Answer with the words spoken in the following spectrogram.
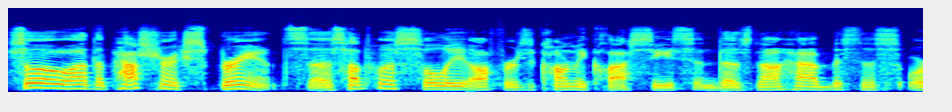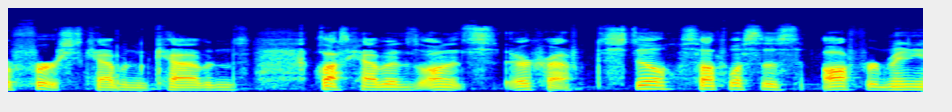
So, uh, the passenger experience. Uh, Southwest solely offers economy class seats and does not have business or first cabin cabins, class cabins on its aircraft. Still, Southwest has offered many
